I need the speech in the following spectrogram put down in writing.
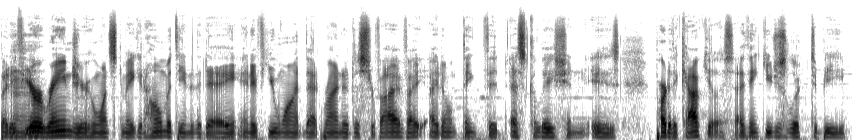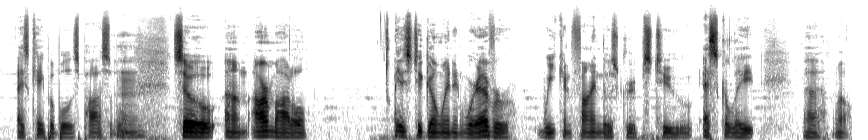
but if Mhm. you're a ranger who wants to make it home at the end of the day, and if you want that rhino to survive, I, I don't think that escalation is part of the calculus. I think you just look to be as capable as possible. Mm. So um, our model is to go in and wherever we can find those groups to escalate. Uh, well,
